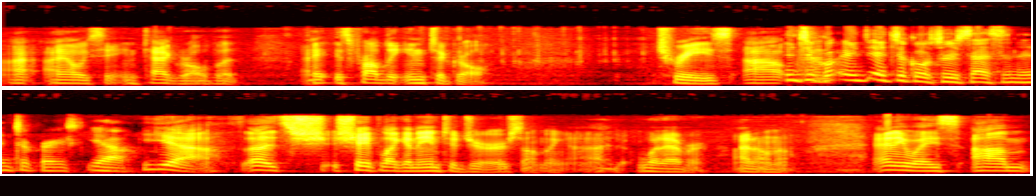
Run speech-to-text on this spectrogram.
I, I always say integral, but it's probably integral trees. Uh, integral in, integral series has an integration. Yeah. yeah, uh, it's sh- shaped like an integer or something. I, whatever. I don't know. Anyways, um,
